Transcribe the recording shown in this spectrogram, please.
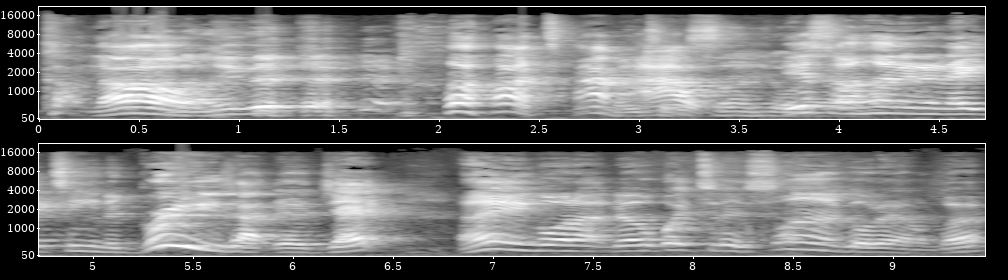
come, no, nigga. Time the out. It's down. 118 degrees out there, Jack. I ain't going out there. Wait till the sun go down, boy.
